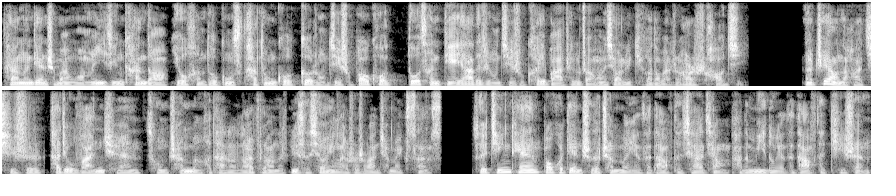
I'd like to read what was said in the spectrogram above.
太阳能电池板，我们已经看到有很多公司，它通过各种技术，包括多层叠压的这种技术，可以把这个转换效率提高到百分之二十好几。那这样的话，其实它就完全从成本和它的 lifelong 的绿色效应来说是完全 make sense。所以今天包括电池的成本也在大幅的下降，它的密度也在大幅的提升。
